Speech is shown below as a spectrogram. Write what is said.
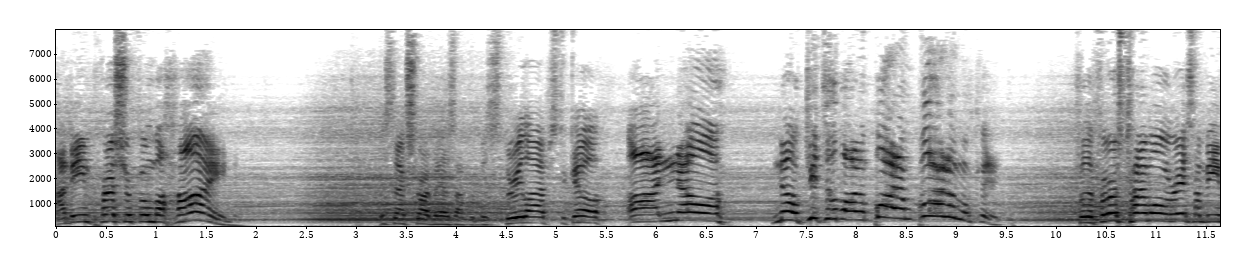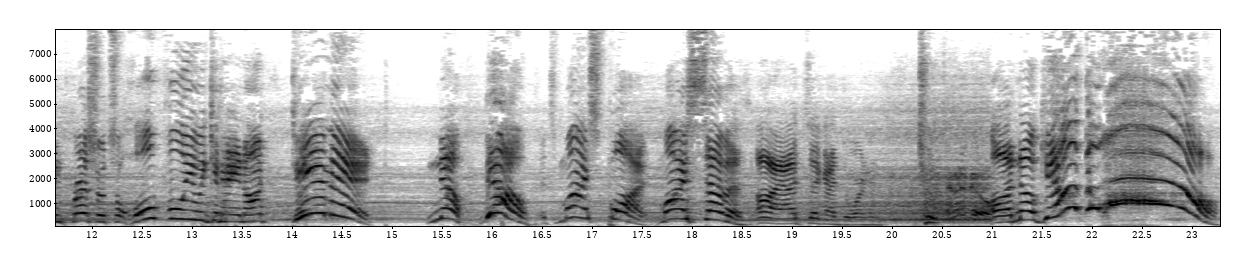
I'm being pressured from behind. This next car has this. Three laps to go. Ah, no! No, get to the bottom, bottom, bottom! Okay. For the first time all race, I'm being pressured, so hopefully we can hang on. Damn it! No, no! It's my spot. My seventh. Alright, I think I doored him. Two. Oh, no, get off the wall!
